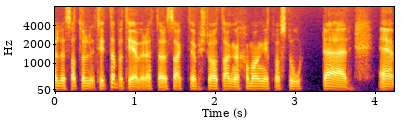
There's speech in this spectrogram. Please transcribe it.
eller satt och tittade på tv rättare sagt. Jag förstår att engagemanget var stort där. Eh,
